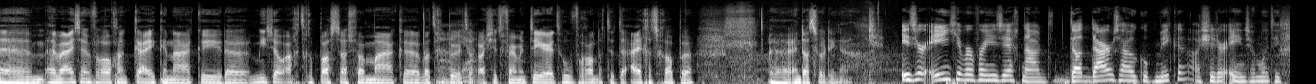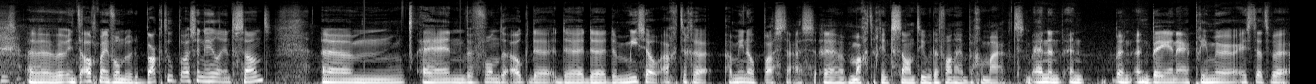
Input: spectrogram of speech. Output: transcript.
Um, en wij zijn vooral gaan kijken naar, kun je er miso-achtige pasta's van maken? Wat Ah, gebeurt ja. er als je het fermenteert? Hoe verandert het de eigenschappen? Uh, en dat soort dingen. Is er eentje waarvan je zegt, nou, dat, daar zou ik op mikken als je er één zou moeten kiezen? Uh, in het algemeen vonden we de baktoepassing heel interessant. Um, en we vonden ook de, de, de, de miso-achtige aminopasta's uh, machtig interessant die we daarvan hebben gemaakt. En een, een, een, een BNR-primeur is dat we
